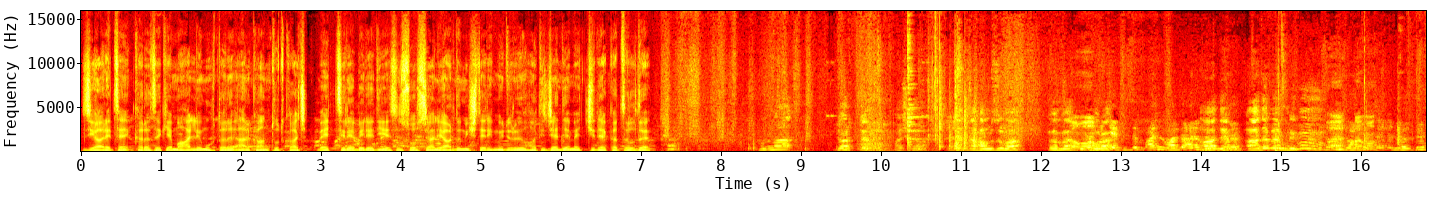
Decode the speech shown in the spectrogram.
Ziyarete Karateke Mahalle Muhtarı Erkan Tutkaç ve Tire Belediyesi Sosyal Yardım İşleri Müdürü Hatice Demetçi de katıldı. Bunlar dörttür başkanım. Bir de Hamzı var. Ömer, Murat, Bizim Ali vardı, Ali Adem, Adem en büyük. tamam. öldü.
